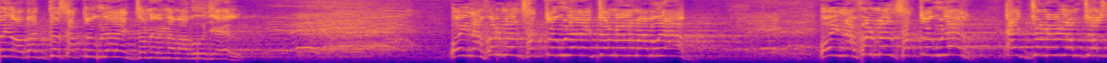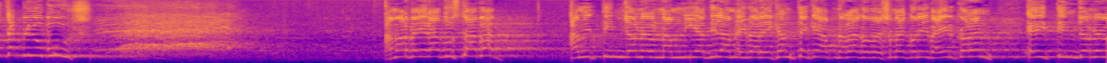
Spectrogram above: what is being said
ওই অবাধ্য ছাত্রগুলার একজনের নাম আবু জেহেল। ওই নাফরমান ছাত্রগুলার একজনের নাম আবু আব ওই নাফরমান ছাত্রগুলার একজনের নাম জর্জ ডাব্লিউ বুশ। আমার ভাইরা দুস্ত আবাব আমি তিনজনের নাম নিয়ে দিলাম, এবার এখান থেকে আপনারা গবেষণা করে বাহির করেন। এই তিনজনের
